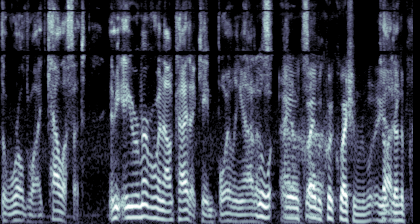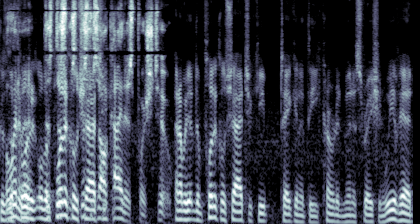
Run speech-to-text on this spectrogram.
the worldwide caliphate. I mean, you remember when Al Qaeda came boiling out of? Well, I, have, out of, a- I have a uh, quick question. The, because the wait a minute. political, the This- this political this shots. Al Qaeda's push too. And I mean, the political shots you keep taking at the current administration. We have had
